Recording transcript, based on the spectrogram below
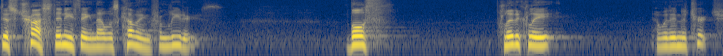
distrust anything that was coming from leaders both politically and within the church.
